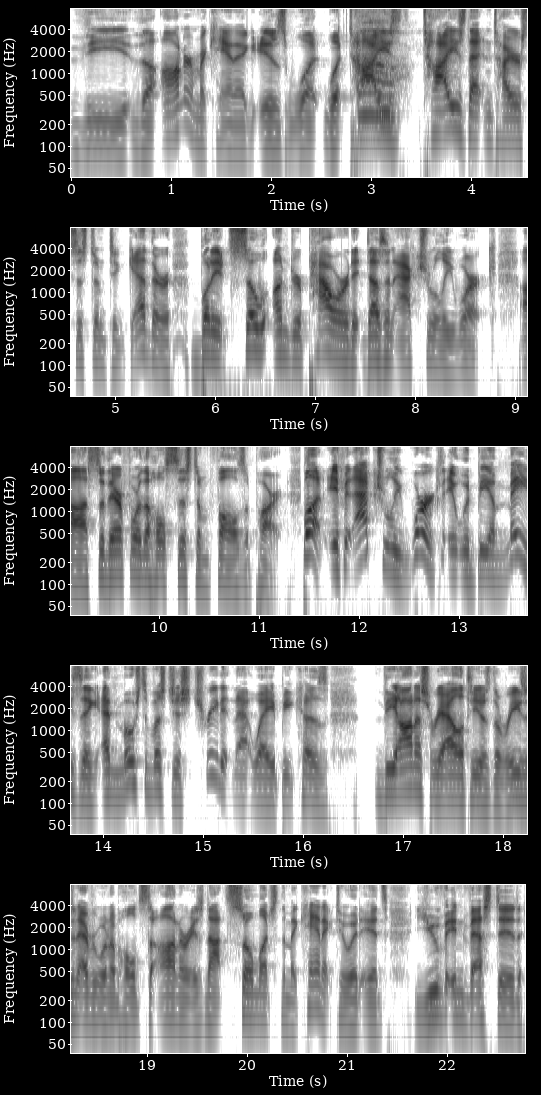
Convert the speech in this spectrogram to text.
the the honor mechanic is what what ties ties that entire system together, but it's so underpowered it doesn't actually work. Uh, so therefore, the whole system falls apart. But if it actually worked, it would be amazing, and most of us just treat it that way because the honest reality is the reason everyone upholds to honor is not so much the mechanic to it it's you've invested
